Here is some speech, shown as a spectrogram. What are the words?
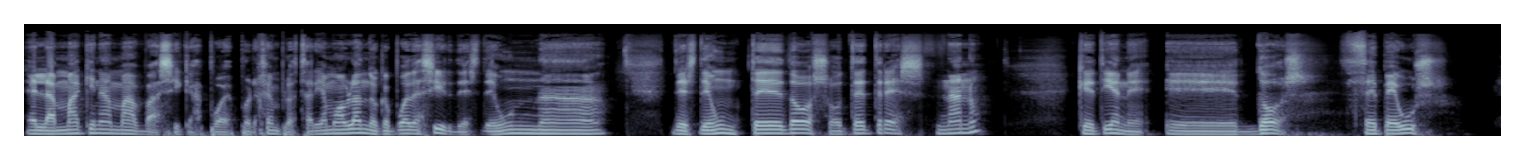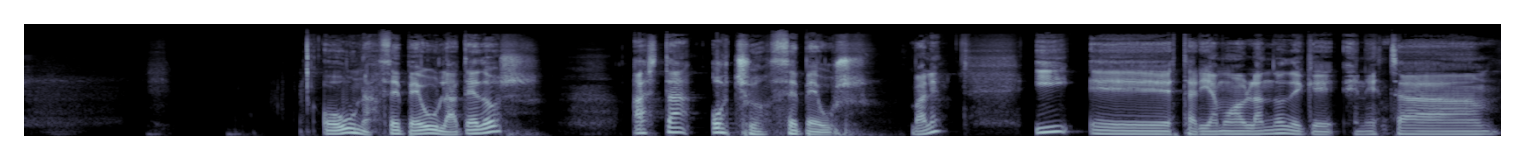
en las máquinas más básicas, pues por ejemplo, estaríamos hablando que puedes ir desde una... desde un T2 o T3 nano, que tiene eh, dos CPUs o una CPU, la T2, hasta 8 CPUs, ¿vale? Y eh, estaríamos hablando de que en esta.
